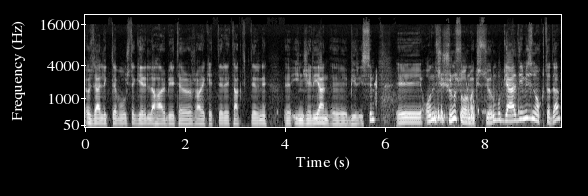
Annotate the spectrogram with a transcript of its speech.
özellikle bu işte gerilla harbi, terör hareketleri taktiklerini e, inceleyen e, bir isim. E, onun için şunu sormak istiyorum. Bu geldiğimiz noktada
